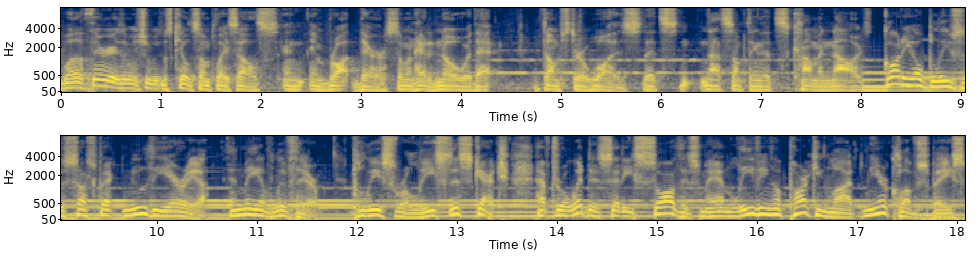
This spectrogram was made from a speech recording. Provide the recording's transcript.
Well, the theory is, I mean, she was killed someplace else and, and brought there. Someone had to know where that dumpster was. That's not something that's common knowledge. Gaudio believes the suspect knew the area and may have lived there. Police released this sketch after a witness said he saw this man leaving a parking lot near Club Space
